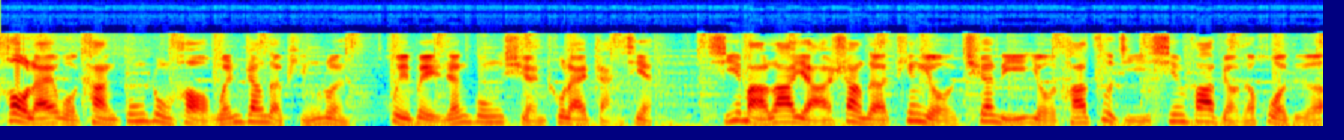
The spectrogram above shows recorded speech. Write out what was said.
后来我看公众号文章的评论会被人工选出来展现，喜马拉雅上的听友圈里有他自己新发表的获得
